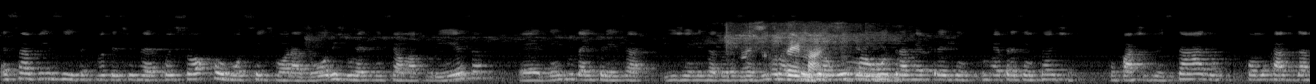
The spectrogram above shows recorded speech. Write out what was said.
Essa visita que vocês fizeram foi só com vocês, moradores do Residencial Natureza? é, dentro da empresa higienizadora de serviço, mas teve alguma outra representante por parte do Estado, como o caso da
